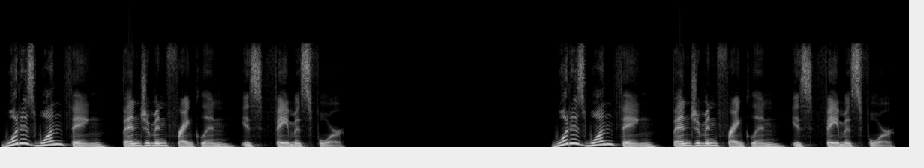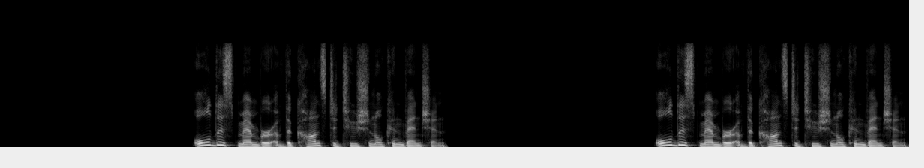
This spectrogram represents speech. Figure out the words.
What is one thing Benjamin Franklin is famous for? What is one thing Benjamin Franklin is famous for? Oldest member of the Constitutional Convention. Oldest member of the Constitutional Convention.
